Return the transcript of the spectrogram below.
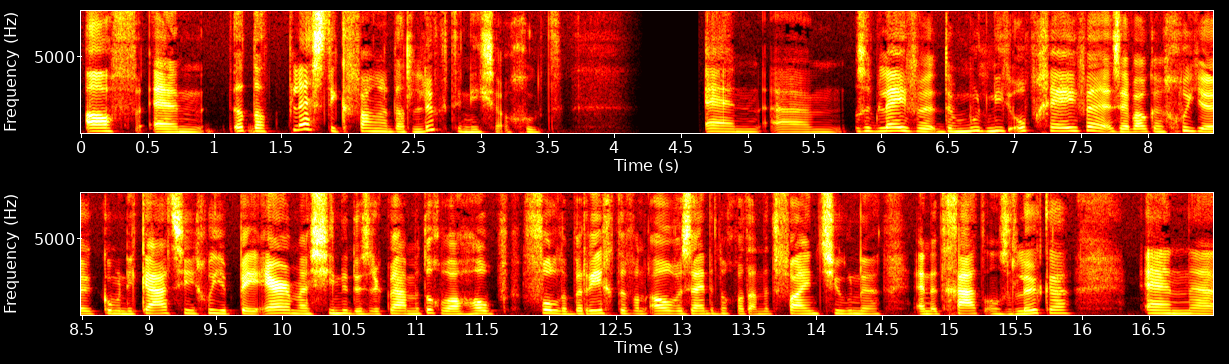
af. En dat, dat plastic vangen, dat lukte niet zo goed. En um, ze bleven de moed niet opgeven. Ze hebben ook een goede communicatie, een goede PR-machine. Dus er kwamen toch wel hoopvolle berichten van... oh, we zijn het nog wat aan het fine-tunen en het gaat ons lukken. En uh,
